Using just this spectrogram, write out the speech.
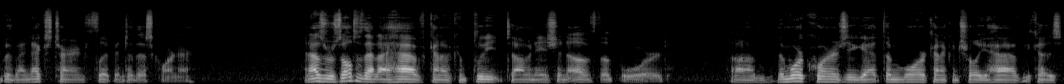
with my next turn, flip into this corner. And as a result of that, I have kind of complete domination of the board. Um, the more corners you get, the more kind of control you have because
